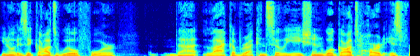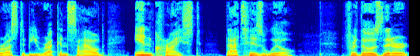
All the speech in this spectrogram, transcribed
You know, is it God's will for that lack of reconciliation? Well, God's heart is for us to be reconciled in Christ. That's His will. For those that are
